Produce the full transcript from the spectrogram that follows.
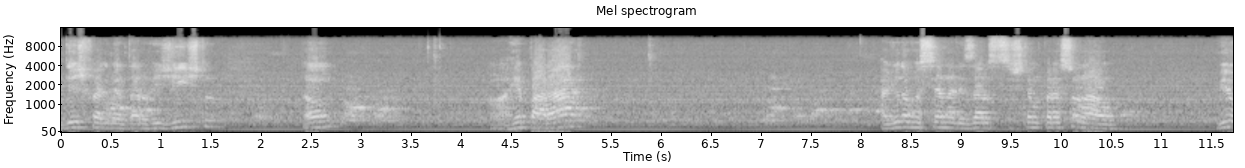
desfragmentar o registro. Então, reparar ajuda você a analisar o sistema operacional, viu?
